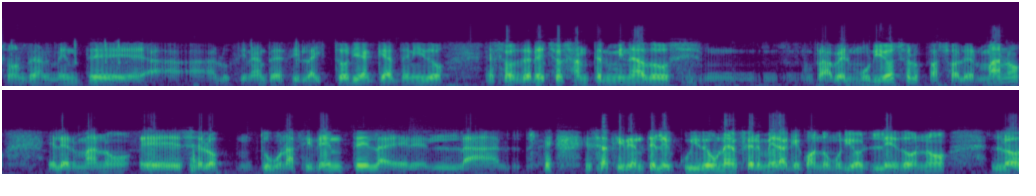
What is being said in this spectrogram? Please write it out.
son realmente alucinantes, es decir, la historia que ha tenido esos derechos han terminado Ravel murió, se los pasó al hermano, el hermano eh, se lo, tuvo un accidente, ese accidente le cuidó una enfermera que cuando murió le donó los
